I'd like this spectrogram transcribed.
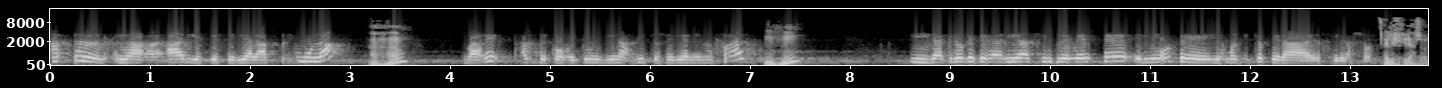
la Aries, que sería la prímula, Ajá. ¿vale? Cáncer, como tú bien has dicho, sería nenufar. Ujú. Y ya creo que quedaría simplemente el Leo, que ya hemos dicho que era el girasol. El girasol.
